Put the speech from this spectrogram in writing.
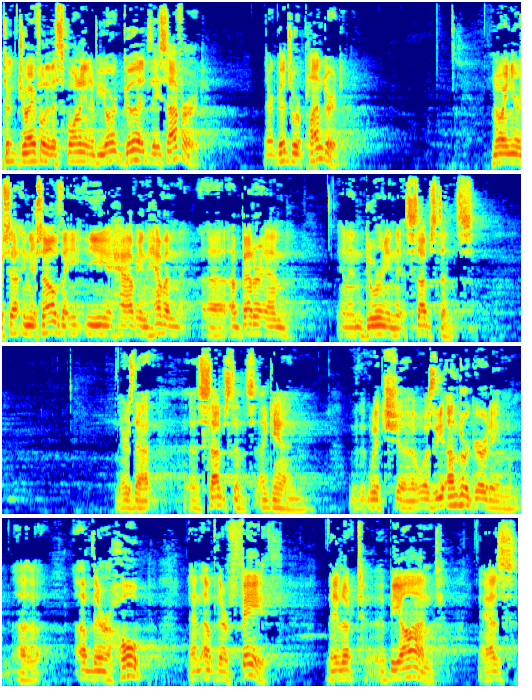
Took joyfully the spoiling of your goods they suffered. Their goods were plundered. Knowing in yourselves that ye have in heaven uh, a better and an enduring substance. There's that uh, substance again, which uh, was the undergirding uh, of their hope and of their faith. They looked beyond, as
